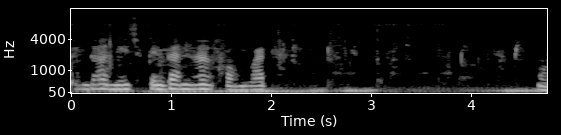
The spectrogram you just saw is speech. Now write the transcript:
ทางด้านนี้จะเป็นด้านหน้าของวัด อ๋อ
